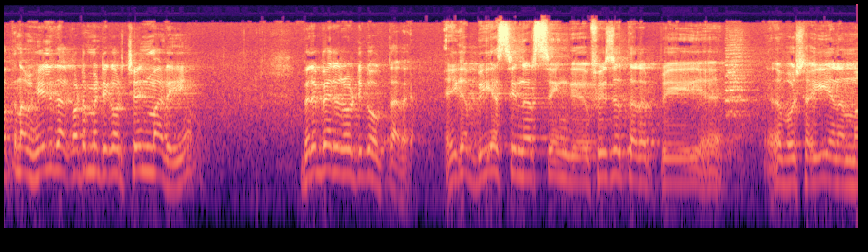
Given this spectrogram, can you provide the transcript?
ಮತ್ತು ನಾವು ಹೇಳಿದಾಗ ಆಟೋಮೆಟಿಕ್ ಅವ್ರು ಚೇಂಜ್ ಮಾಡಿ ಬೇರೆ ಬೇರೆ ರೋಟಿಗೆ ಹೋಗ್ತಾರೆ. ಈಗ B S C nursing physiotherapy ಬಹುಶಃ ಈ ನಮ್ಮ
